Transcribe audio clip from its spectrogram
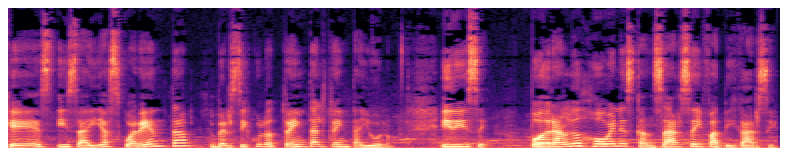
que es Isaías 40, versículo 30 al 31. Y dice, podrán los jóvenes cansarse y fatigarse,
